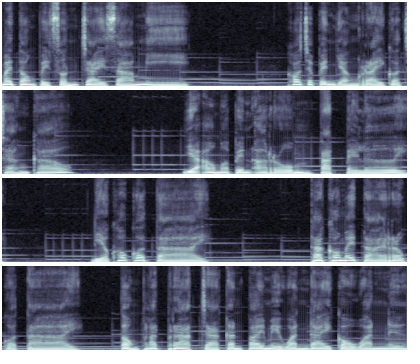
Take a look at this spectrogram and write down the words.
ไม่ต้องไปสนใจสามี เขาจะเป็นอย่างไรก็ช่างเขา อย่าเอามาเป็นอารมณ์ตัดไปเลย เดี๋ยวเขาก็ตาย ถ้าเขาไม่ตายเราก็ตาย ต้องพลัดพรากจากกันไปไม่วันใดก็วันหนึ่ง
